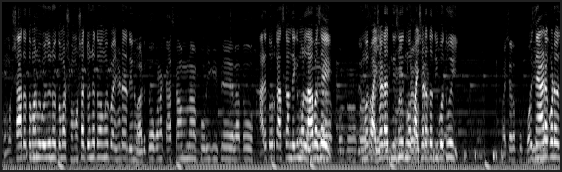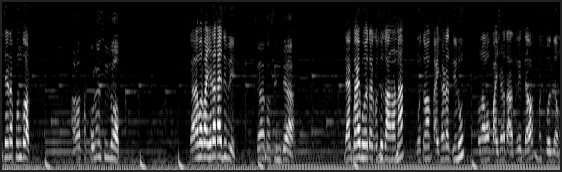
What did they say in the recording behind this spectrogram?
সমস্যা তো তোমার বুঝুন তোমার সমস্যার জন্য তোমাকে পয়সাটা দিনু বাড়িতে কোনো কাজ কাম না পড়ি গেছে এলা তো আরে তোর কাজ কাম দেখি মোর লাভ আছে। তুই মোর পয়সাটা নিছিস মোর পয়সাটা তো দিব তুই। পয়সাটা তো ওই চেহারা করে সেটা ফোন কর আর তো ফোনে সুইচ অফ। কেন আমার পয়সাটা কাই দিবি? যা তো চিন্তা? দেখ ভাই মই তো কিছু জানো না মই পয়সাটা দিনু তোমরা আমার পয়সাটা তাড়াতাড়ি দাও মই চলে যাব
